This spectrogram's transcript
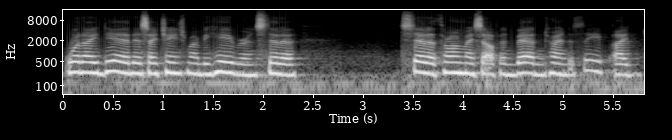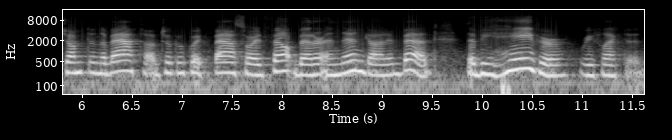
what I did is I changed my behavior instead of instead of throwing myself in bed and trying to sleep, I jumped in the bathtub, took a quick bath so I felt better, and then got in bed. The behavior reflected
